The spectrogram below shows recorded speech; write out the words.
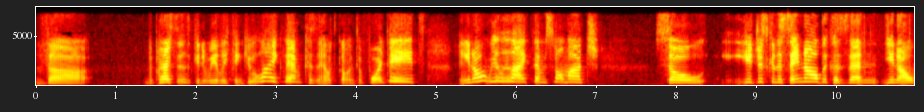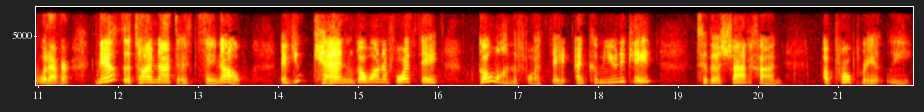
the the person's going to really think you like them because now it's going to four dates and you don't really like them so much. So you're just going to say no because then, you know, whatever. Now's the time not to say no. If you can go on a fourth date, go on the fourth date and communicate to the shadchan appropriately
